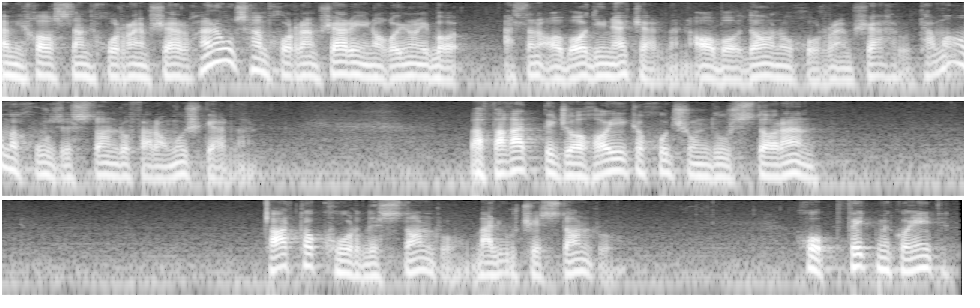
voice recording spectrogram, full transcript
و می‌خواستند خرمشهر هنوز هم خرمشهر این آقایون با اصلا آبادی نکردن آبادان و خرمشهر و تمام خوزستان رو فراموش کردند و فقط به جاهایی که خودشون دوست دارن تا حتی کردستان رو بلوچستان رو. خب فکر می‌کنید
